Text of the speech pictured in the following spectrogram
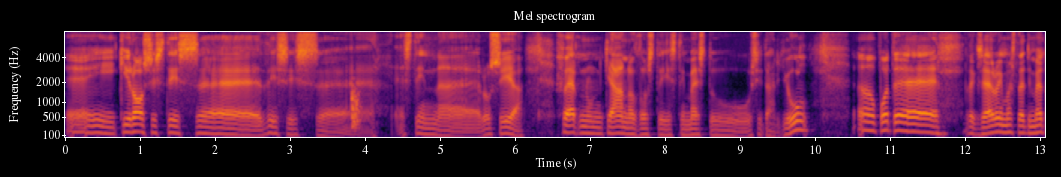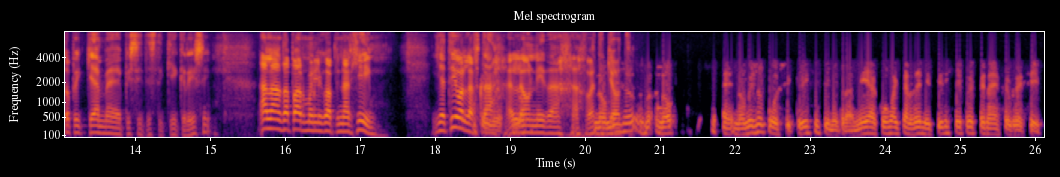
οι κυρώσεις της Δύσης ε, στην ε, Ρωσία φέρνουν και άνοδο στις τιμές του σιταριού. Ε, οπότε δεν ξέρω είμαστε αντιμέτωποι και με επισητιστική κρίση. Αλλά να τα πάρουμε λίγο από την αρχή. Γιατί όλα αυτά Λεωνίδα Βατικιώτη; Νομίζω, νομίζω πως η κρίση στην Ουκρανία ακόμα και αν δεν υπήρχε έπρεπε να εφευρεθεί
